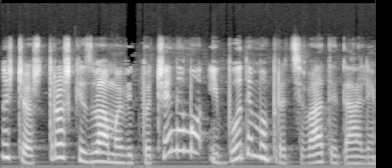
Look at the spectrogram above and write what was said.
Ну що ж, трошки з вами відпочинемо і будемо працювати далі.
